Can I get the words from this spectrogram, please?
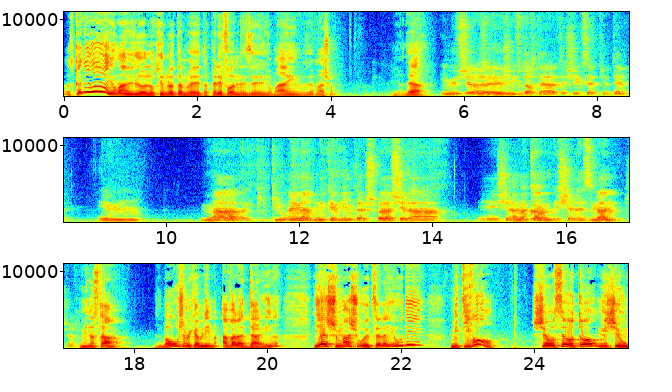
אז כנראה יומיים, לא, לוקחים לו את הפלאפון איזה יומיים וזה משהו. אני יודע. אם אפשר אה, לפתוח את ה- את השיר קצת יותר. מה, כאילו, האם אנחנו מקבלים את ההשפעה של ה- אה, של המקום ושל הזמן שאנחנו... מן הסתם, זה ברור שמקבלים, אבל עדיין יש משהו אצל היהודי מטבעו שעושה אותו מי שהוא.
